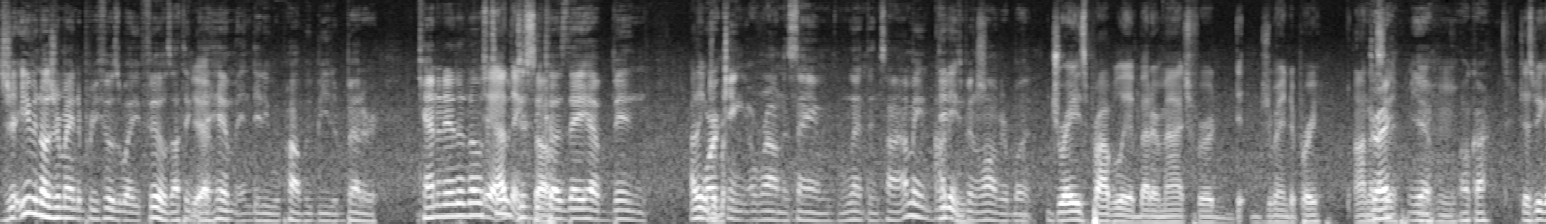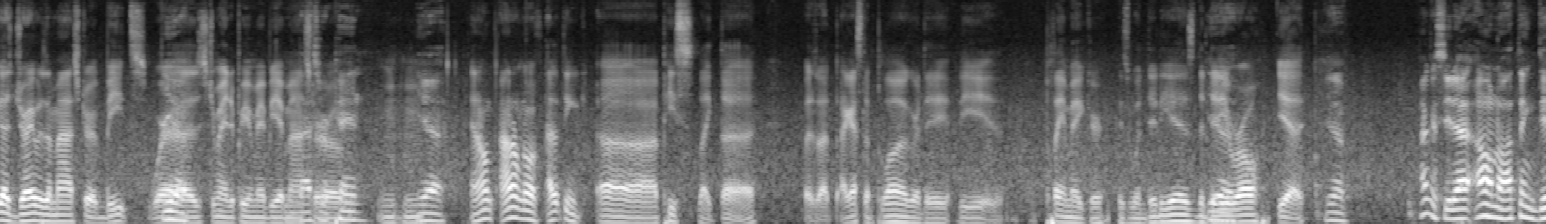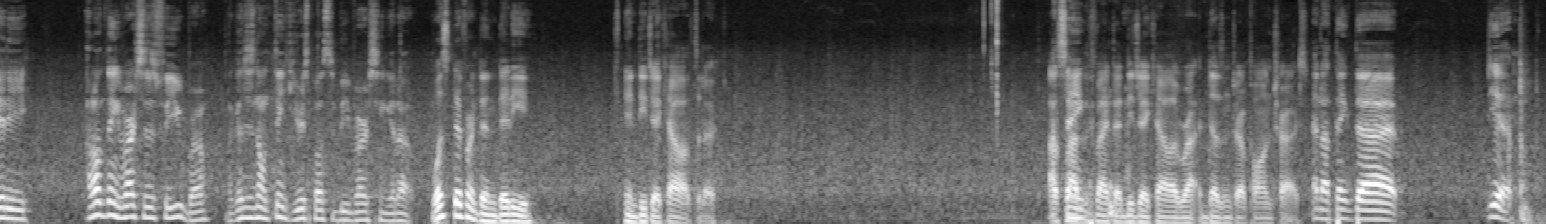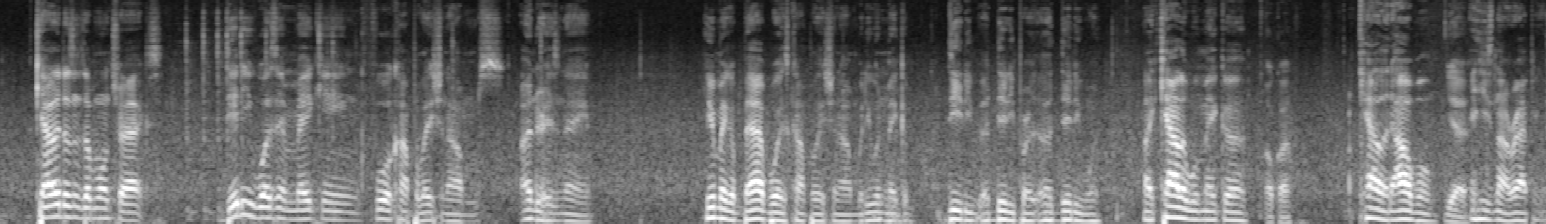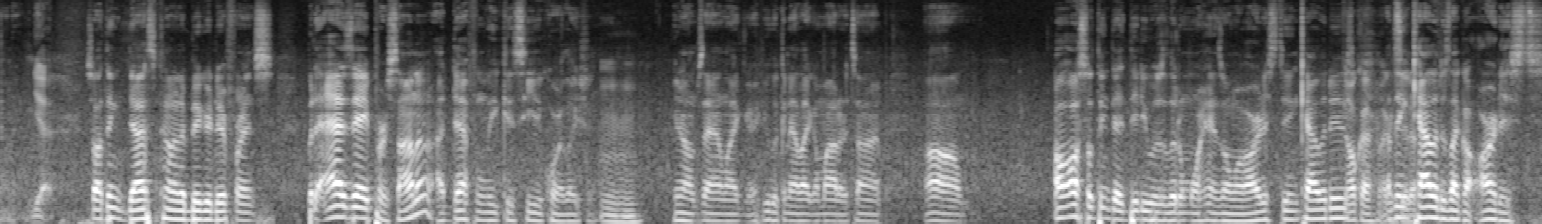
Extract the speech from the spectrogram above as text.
J- even though Jermaine Dupri feels the way he feels, I think Yeah. that him and Diddy would probably be the better candidate of those Yeah, I two, think just so. because they have been I think Jerma- working around the same length and time. I mean, I Diddy's think been J- longer, but Dre's probably a better match for D- Jermaine Dupri. Honestly, Dre, yeah, Mhm. okay, Just because Dre was a master of beats, whereas Jermaine Dupri may be a master, master of. pen, hmm yeah, And I don't, I don't know if I don't think uh, a piece like the, what is that? I guess the plug or the the playmaker is what Diddy is. The Diddy Yeah. role. Yeah. yeah. I can see that. I don't know. I think Diddy. I don't think verses is for you, bro. Like I just don't think you're supposed to be versing it up. What's different than Diddy and DJ Khaled today? Outside think- the fact that DJ Khaled doesn't jump on tracks. And I think that, yeah, Khaled doesn't double on tracks. Diddy wasn't making full compilation albums under his name. He would make a Bad Boys compilation album, but he wouldn't make a Diddy a Diddy per, a Diddy one. Like Khaled would make a Okay. Khaled album, Yeah. and he's not rapping on it. Yeah. So I think that's kind of the bigger difference. But as a persona, I definitely could see the correlation. Mm-hmm. You know what I'm saying? Like if you're looking at like a modern time. Um, I also think that Diddy was a little more hands-on with artists than Khaled is. Okay. I, I, think see. Khaled is like an artist.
